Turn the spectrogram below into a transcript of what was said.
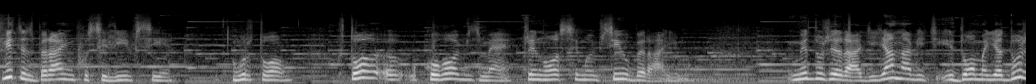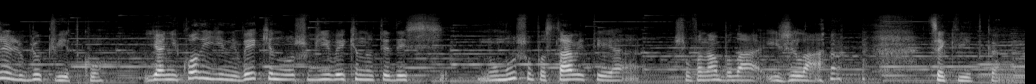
Квіти збираємо по селі всі, гуртом. Хто е, кого візьме, приносимо, всі обираємо. Ми дуже раді. Я навіть і вдома я дуже люблю квітку. Я ніколи її не викину, щоб її викинути десь. Ну, мушу поставити, щоб вона була і жила. Ця квітка.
